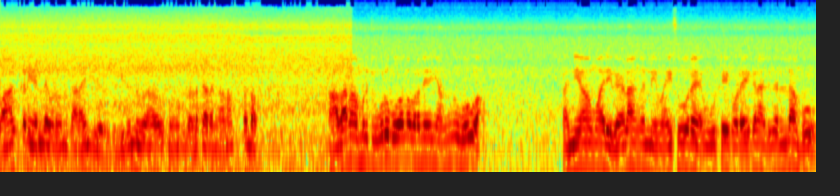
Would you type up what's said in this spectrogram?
ബാൽക്കണി എല്ലാം ഇവിടെ നമുക്ക് അറേഞ്ച് ചെയ്തിട്ടുണ്ട്. ഇരുന്ന് നമുക്ക് വെള്ളച്ചാട്ടം കാണാം. കണ്ടോ? സാധാരണ നമ്മൾ ടൂറ് പോകുമെന്ന് പറഞ്ഞു കഴിഞ്ഞാൽ അങ്ങ് പോവുക. കന്യാകുമാരി വേളാങ്കണ്ണി മൈസൂര് ഊട്ടി കൊടൈക്കനാൽ ഇതെല്ലാം പോവും.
